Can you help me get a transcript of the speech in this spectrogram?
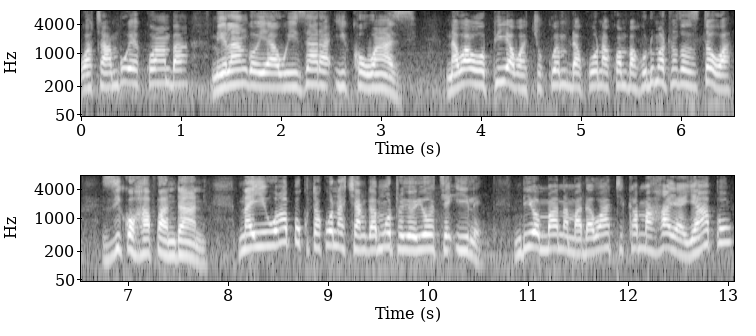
watambue kwamba milango ya wizara iko wazi, na wao pia wachukue muda kuona kwamba huduma tunazozitoa ziko hapa ndani, na iwapo kutakuwa na changamoto yoyote ile, ndiyo maana madawati kama haya yapo,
